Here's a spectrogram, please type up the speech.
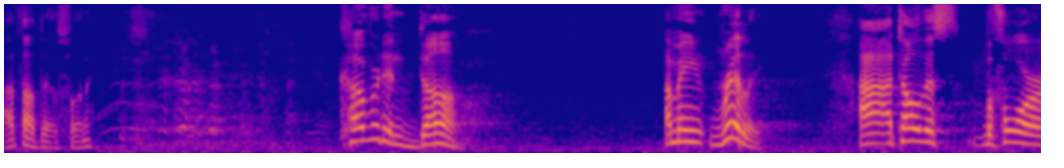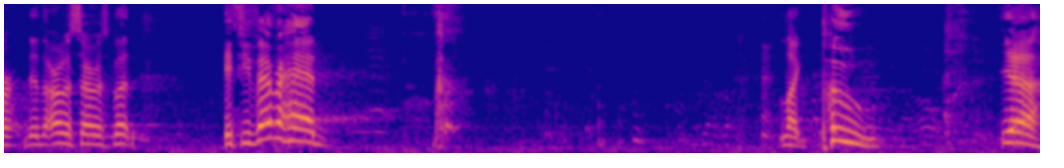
I thought that was funny. covered in dung. I mean, really. I, I told this before in the early service, but if you've ever had like poo, yeah,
